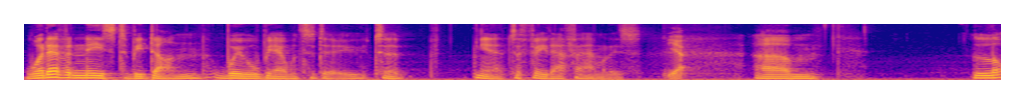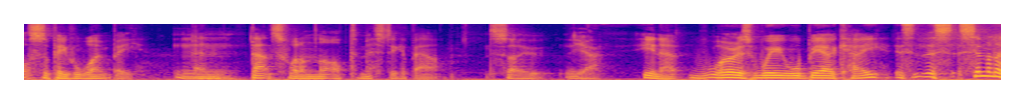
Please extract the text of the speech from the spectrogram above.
Whatever needs to be done, we will be able to do to, you know, to feed our families. Yeah. Um, lots of people won't be, Mm. and that's what I'm not optimistic about. So yeah. you know, whereas we will be okay. It's, it's similar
